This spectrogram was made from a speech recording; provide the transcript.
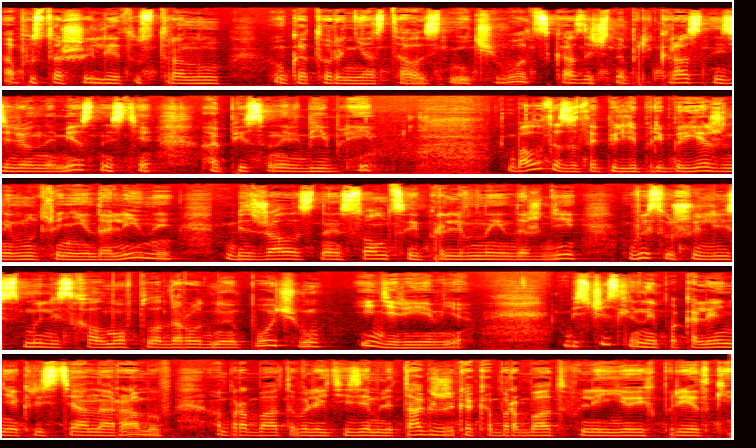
опустошили эту страну, у которой не осталось ничего от сказочно прекрасной зеленой местности, описанной в Библии. Болота затопили прибрежные внутренние долины, безжалостное солнце и проливные дожди высушили и смыли с холмов плодородную почву и деревья. Бесчисленные поколения крестьян-арабов обрабатывали эти земли так же, как обрабатывали ее их предки.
